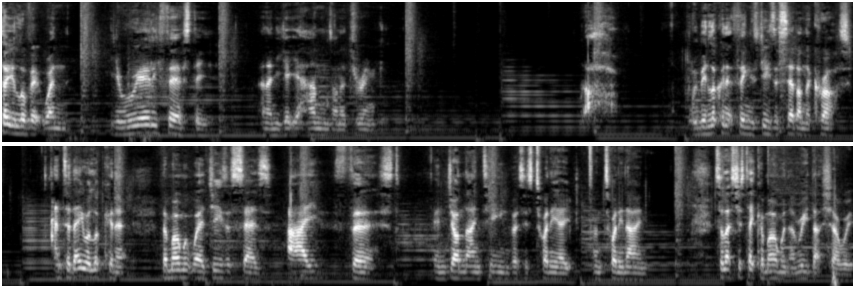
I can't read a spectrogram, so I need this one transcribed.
Don't you love it when you're really thirsty and then you get your hands on a drink? Oh, we've been looking at things Jesus said on the cross. And today we're looking at the moment where Jesus says, I thirst, in John 19, verses 28 and 29. So let's just take a moment and read that, shall we?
